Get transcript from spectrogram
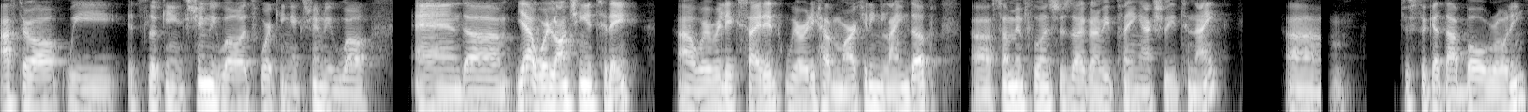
after all, we it's looking extremely well. It's working extremely well, and um, yeah, we're launching it today. Uh, we're really excited. We already have marketing lined up. Uh, some influencers that are going to be playing actually tonight. Um, just to get that ball rolling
